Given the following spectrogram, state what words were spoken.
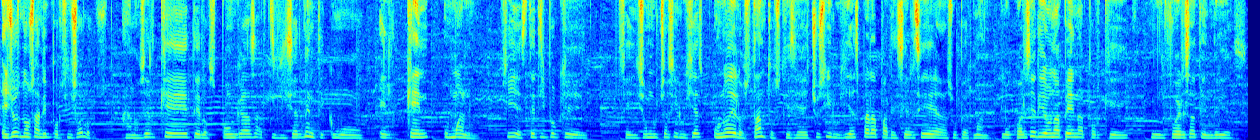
Ellos no salen por sí solos, a no ser que te los pongas artificialmente, como el Ken humano. Sí, este tipo que se hizo muchas cirugías, uno de los tantos que se ha hecho cirugías para parecerse a Superman, lo cual sería una pena porque ni fuerza tendrías.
